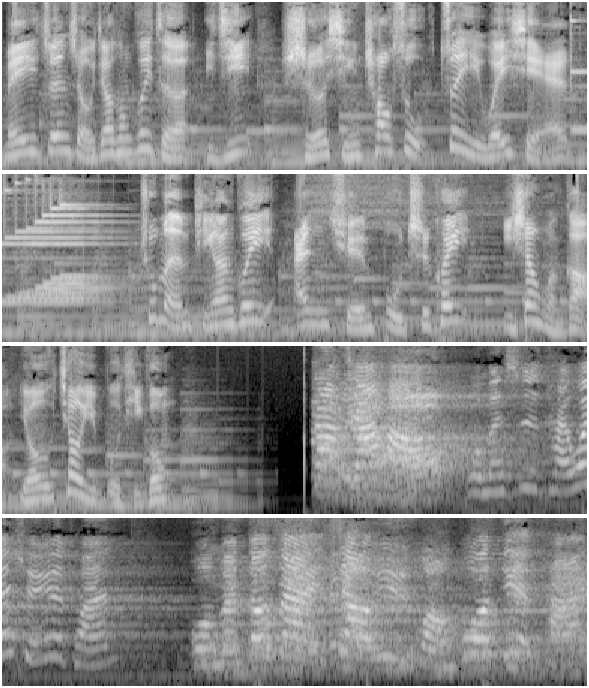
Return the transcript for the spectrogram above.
没遵守交通规则，以及蛇行超速最危险。出门平安归，安全不吃亏。以上广告由教育部提供。是台湾弦乐团，我们都在教育广播电台。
